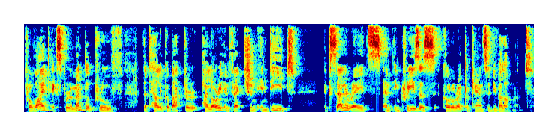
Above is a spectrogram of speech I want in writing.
provide experimental proof that Helicobacter pylori infection indeed accelerates and increases colorectal cancer development.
